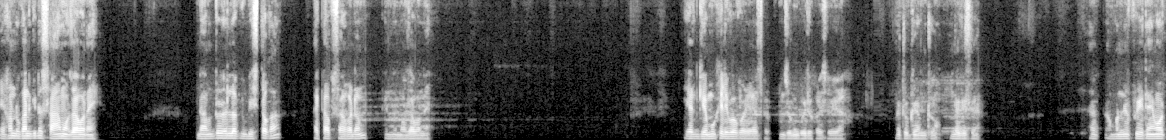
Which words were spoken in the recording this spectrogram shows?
এইখন দোকান কিন্তু চাহ মজা বনায়। দামটো ধৰি লওক বিছ টকা একাপ চাহৰ দাম কিন্তু মজা বনায়। ইয়াত গেমো খেলিব পাৰে আছে জুম কৰি দেখুৱাইছোঁ এয়া এইটো গেমটো দেখিছে। ইয়াত আপুনি ফ্ৰী টাইমত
